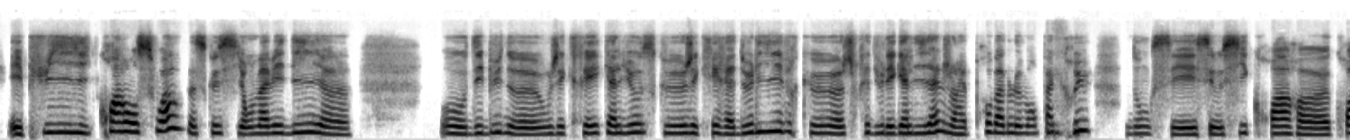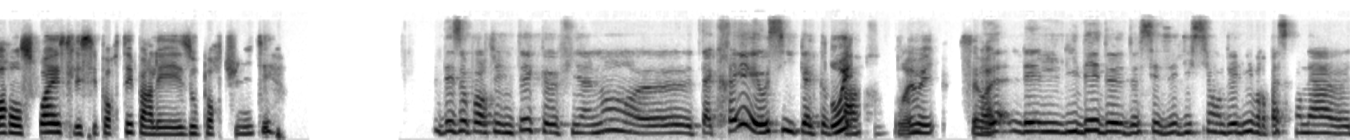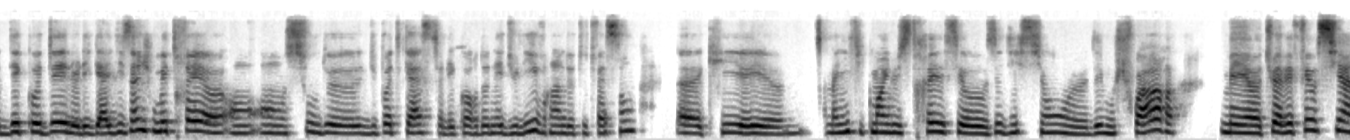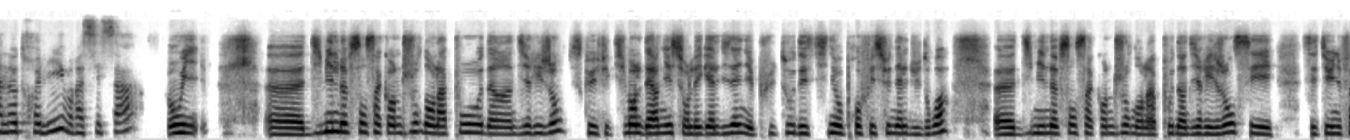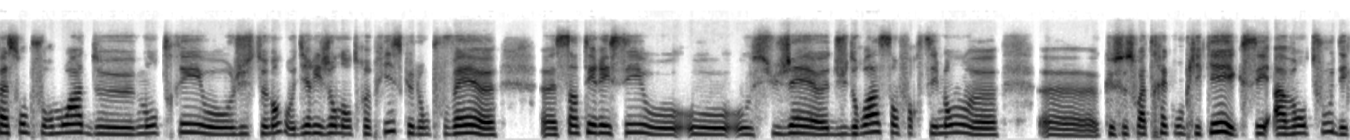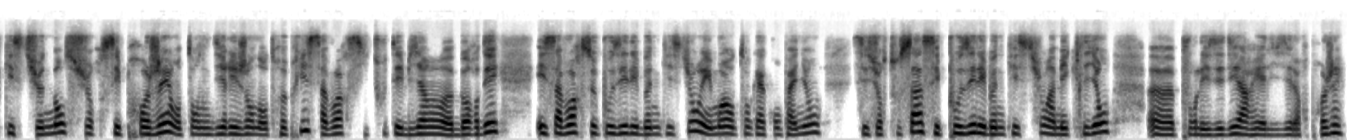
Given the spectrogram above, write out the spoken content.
Et puis, croire en soi, parce que si on m'avait dit au début où j'ai créé Calios que j'écrirais deux livres, que euh, je ferais du legal design, j'aurais probablement pas cru. Donc c'est aussi croire, euh, croire en soi et se laisser porter par les opportunités. Des opportunités que finalement euh, tu as créées aussi quelque part. Oui, oui, c'est vrai. L'idée de, ces éditions de livres, parce qu'on a décodé le legal design, je vous mettrai en, dessous du podcast les coordonnées du livre, hein, de toute façon. Euh, qui est euh, magnifiquement illustré. C'est aux éditions euh, des mouchoirs. Mais tu avais fait aussi un autre livre, c'est ça? Oui, euh, 10 950 jours dans la peau d'un dirigeant, puisque effectivement le dernier sur le legal design est plutôt destiné aux professionnels du droit. Euh, 10 950 jours dans la peau d'un dirigeant, c'était une façon pour moi de montrer justement aux dirigeants d'entreprise que l'on pouvait euh, euh, s'intéresser au, sujet euh, du droit sans forcément que ce soit très compliqué et que c'est avant tout des questionnements sur ces projets en tant que dirigeant d'entreprise, savoir si tout est bien border et savoir se poser les bonnes questions. Et moi, en tant qu'accompagnant, c'est surtout ça, c'est poser les bonnes questions à mes clients euh, pour les aider à réaliser leurs projets.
